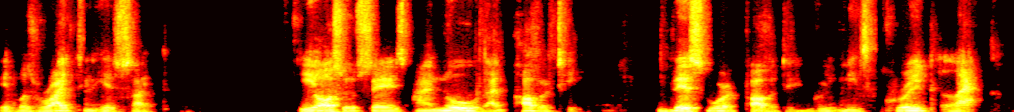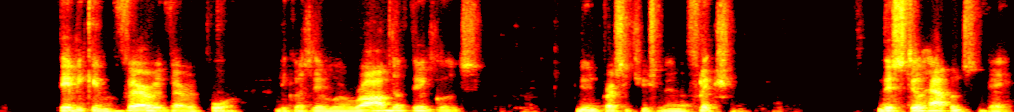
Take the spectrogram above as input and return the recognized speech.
it was right in his sight. He also says, I know thy poverty. This word poverty in Greek means great lack. They became very, very poor because they were robbed of their goods during persecution and affliction. This still happens today,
